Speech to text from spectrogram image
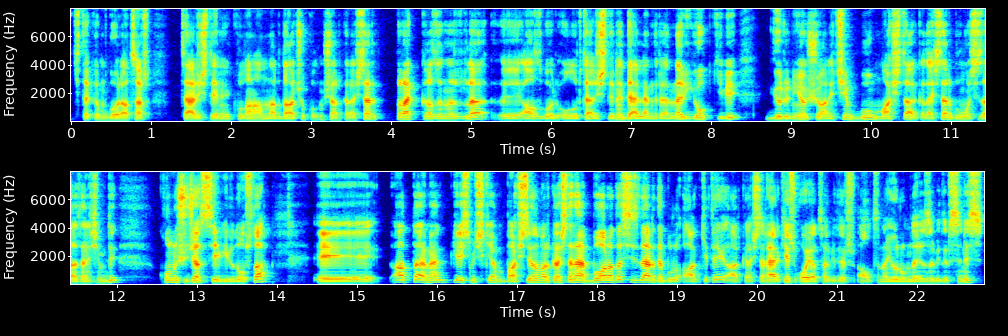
iki takım gol atar tercihlerini kullananlar daha çok olmuş arkadaşlar. Prag kazanırla e, az gol olur tercihlerini değerlendirenler yok gibi görünüyor şu an için bu maçta arkadaşlar. Bu maçı zaten şimdi konuşacağız sevgili dostlar. E, hatta hemen geçmişken başlayalım arkadaşlar. Ha, bu arada sizler de bu ankete arkadaşlar herkes oy atabilir. Altına yorumda yazabilirsiniz.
